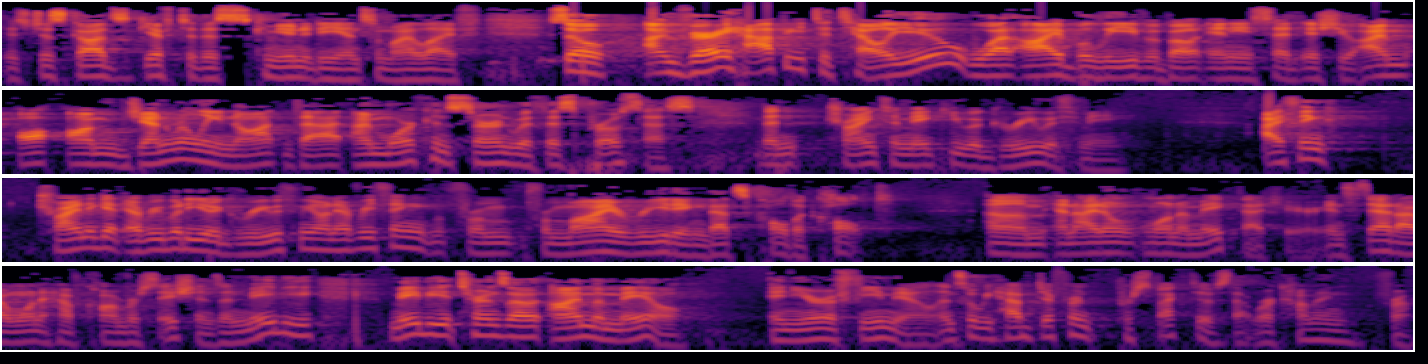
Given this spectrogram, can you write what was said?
it's just God's gift to this community and to my life. So I'm very happy to tell you what I believe about any said issue. I'm, I'm generally not that. I'm more concerned with this process than trying to make you agree with me. I think trying to get everybody to agree with me on everything, from, from my reading, that's called a cult. Um, and I don't want to make that here. Instead, I want to have conversations. And maybe, maybe it turns out I'm a male and you're a female. And so we have different perspectives that we're coming from.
